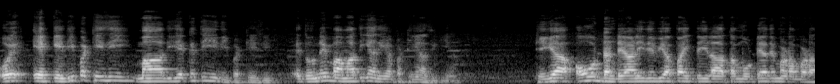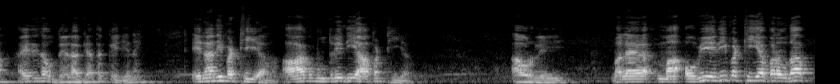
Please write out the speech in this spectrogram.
ਉਹ ਇੱਕ ਇਹਦੀ ਪੱਠੀ ਸੀ, ਮਾਂ ਦੀ ਇੱਕ ਧੀ ਦੀ ਪੱਠੀ ਸੀ। ਇਹ ਦੋਨੇ ਮਾਵਾਂ ਧੀਆਂ ਦੀਆਂ ਪੱਠੀਆਂ ਸੀਗੀਆਂ। ਠੀਕ ਆ? ਉਹ ਡੰਡੇ ਵਾਲੀ ਦੇ ਵੀ ਆਪਾਂ ਇਦਾਂ ਹੀ ਲਾਤਾ ਮੋਢਿਆਂ ਤੇ ਮਾੜਾ ਮਾੜਾ। ਇਹਦੇ ਤਾਂ ਉੱਦੇ ਲੱਗ ਗਿਆ, ਧੱਕੇ ਜੇ ਨਹੀਂ ਇਹਨਾਂ ਦੀ ਪੱਠੀ ਆ, ਆਹ ਕਬੂਤਰੀ ਦੀ ਆ ਪੱਠੀ ਆ ਔਰਲੀ ਮਤਲਬ ਮਾਂ- ਉਹ ਵੀ ਇਹਦੀ ਪੱਠੀ ਆ, ਪਰ ਉਹਦਾ,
